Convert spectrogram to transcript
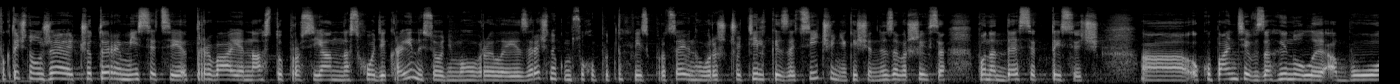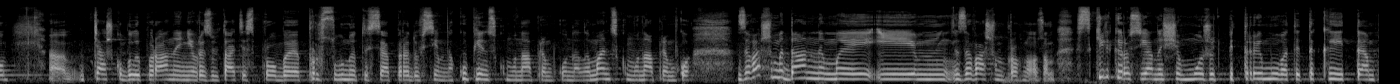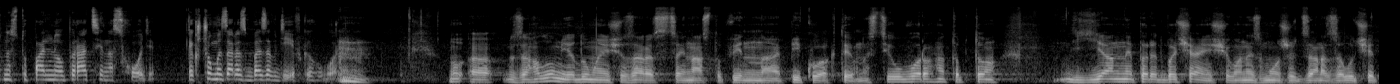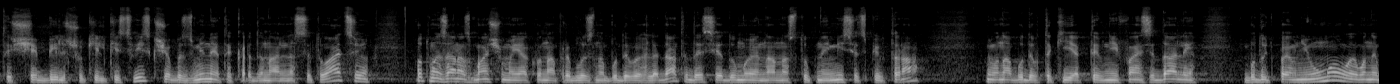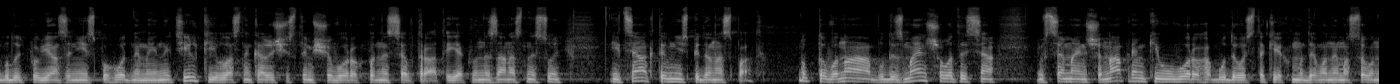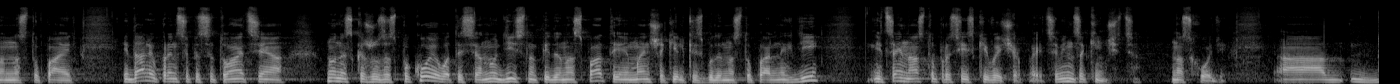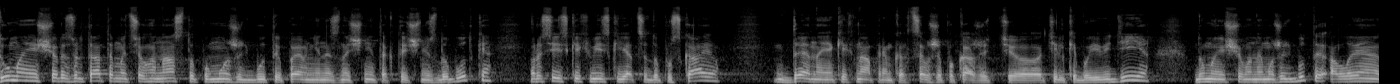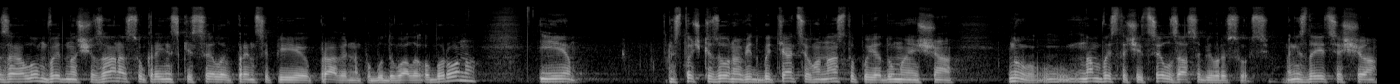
Фактично, вже чотири місяці триває наступ росіян на сході країни. Сьогодні ми говорили із речником сухопутних військ про це. Він говорить, що тільки за січень, який ще не завершився, понад 10 тисяч е, окупантів загинули або е, тяжко були поранені в результаті спроби просунутися, передусім на Куп'янському напрямку, на Лиманському напрямку. За вашими даними і за вашим прогнозом, скільки росіяни ще можуть підтримувати такий темп наступальної операції на сході? Якщо ми зараз без Авдіївки говоримо, Ну загалом я думаю, що зараз цей наступ він на піку активності у ворога. Тобто я не передбачаю, що вони зможуть зараз залучити ще більшу кількість військ, щоб змінити кардинальну ситуацію. От ми зараз бачимо, як вона приблизно буде виглядати. Десь я думаю, на наступний місяць-півтора вона буде в такій активній фазі. Далі будуть певні умови, вони будуть пов'язані з погодними і не тільки, і, власне кажучи, з тим, що ворог понесе втрати, як вони зараз несуть. І ця активність піде на спад. Тобто вона буде зменшуватися, все менше напрямків у ворога буде ось таких, де вони масово наступають. І далі, в принципі, ситуація, ну не скажу заспокоюватися, ну дійсно піде на спад, і менша кількість буде наступальних дій. І цей наступ російський вичерпається. Він закінчиться на сході. Думаю, що результатами цього наступу можуть бути певні незначні тактичні здобутки російських військ. Я це допускаю. Де на яких напрямках це вже покажуть е, тільки бойові дії. Думаю, що вони можуть бути, але загалом видно, що зараз українські сили в принципі правильно побудували оборону. І з точки зору відбиття цього наступу, я думаю, що ну, нам вистачить сил, засобів, ресурсів. Мені здається, що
